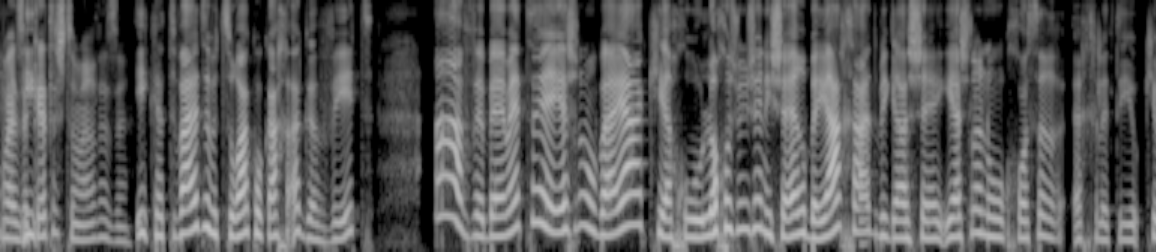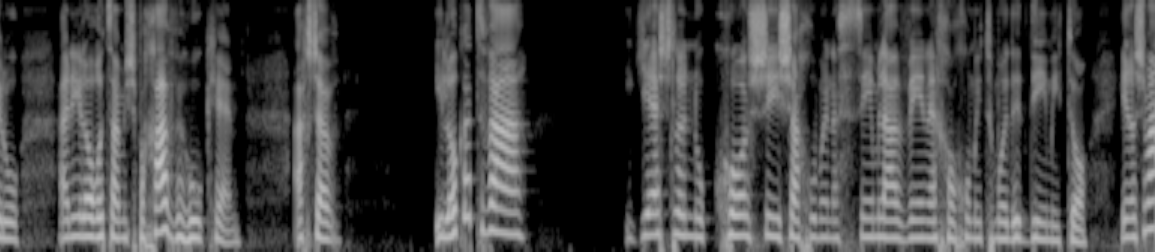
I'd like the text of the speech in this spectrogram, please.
וואי, איזה קטע שאת אומרת את זה. היא כתבה את זה בצורה כל כך אגבית. אה, ובאמת אה, יש לנו בעיה, כי אנחנו לא חושבים שנישאר ביחד, בגלל שיש לנו חוסר החלטיות, כאילו, אני לא רוצה משפחה והוא כן. עכשיו, היא לא כתבה, יש לנו קושי שאנחנו מנסים להבין איך אנחנו מתמודדים איתו. היא רשמה,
